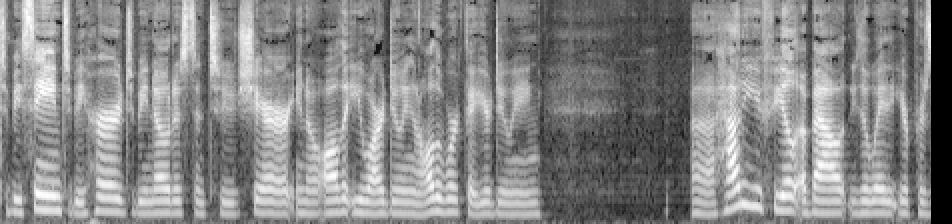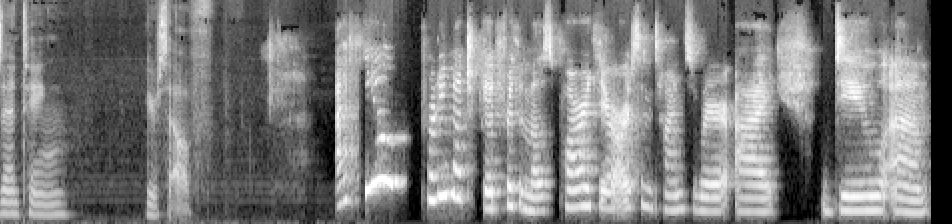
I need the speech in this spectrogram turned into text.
to be seen, to be heard, to be noticed, and to share, you know, all that you are doing and all the work that you're doing, uh, how do you feel about the way that you're presenting yourself? I feel pretty much good for the most part. There are some times where I do um,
